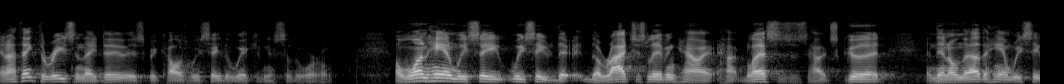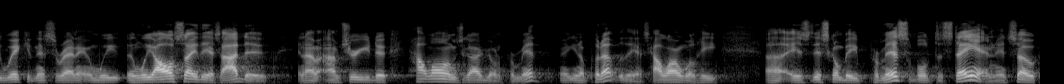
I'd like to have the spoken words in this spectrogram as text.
And I think the reason they do is because we see the wickedness of the world. On one hand, we see, we see the, the righteous living, how it, how it blesses us, how it's good. And then on the other hand, we see wickedness around it. And we, and we all say this, I do, and I'm, I'm sure you do. How long is God going to permit, you know, put up with this? How long will He, uh, is this going to be permissible to stand? And so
